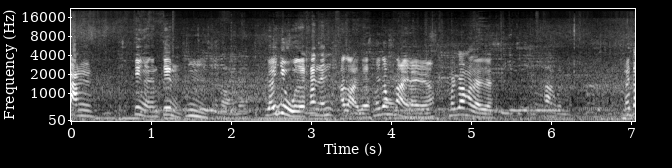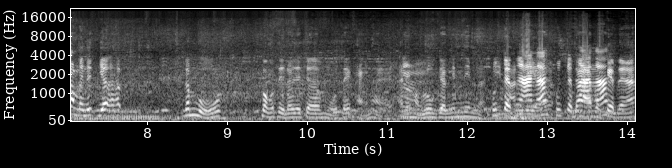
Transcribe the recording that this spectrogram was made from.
ปังจิ้มกับน้ำจิ้มอืมอร่อยไหมแล้วอยู่เลยแค่นั้นอร่อยเลย ไม่ต้องใส่อะไรเลยเนาะไม่ต้องอะไรเลย ข้าวกันไม่ต้องไปนึกเยอะครับ แล้วหมูปกติเราจะเจอหมูเต๊ะแข็งหน่อย อันนี้อืม ของลุงจะนิ่มๆหน่อยคุณเก็บงานนะคุณเก็บงานนะได้ผมเก็บเลยนะ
